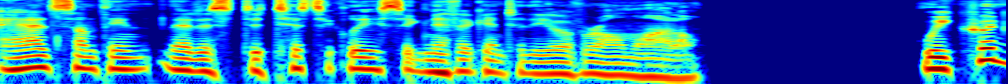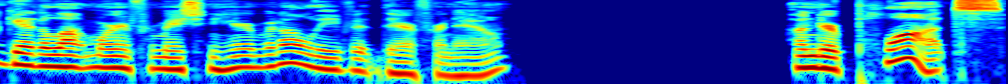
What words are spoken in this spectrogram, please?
adds something that is statistically significant to the overall model. We could get a lot more information here, but I'll leave it there for now. Under plots,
